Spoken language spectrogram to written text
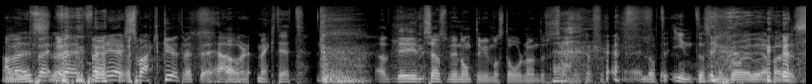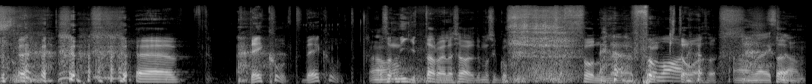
Ja, men just fär, det. fär, färgade svartgult vet du. Ja, Ja. Mäktigt. Ja, Det känns som det är någonting vi måste ordna under säsongen kanske. det låter inte som en bra idé faktiskt. Eh, det är coolt, det är coolt. Och så Ja. nitar du eller kör, du måste gå så full eh, Full punk då. Alltså. Ja, verkligen.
